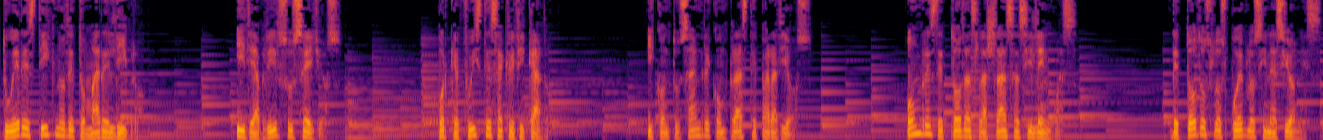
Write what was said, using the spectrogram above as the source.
Tú eres digno de tomar el libro y de abrir sus sellos, porque fuiste sacrificado, y con tu sangre compraste para Dios Hombres de todas las razas y lenguas. De todos los pueblos y naciones.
